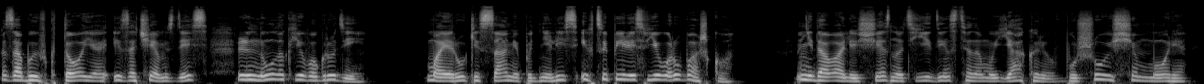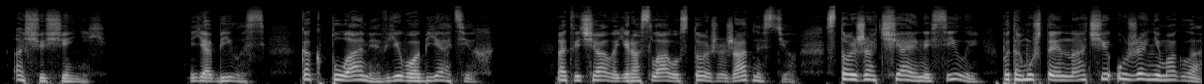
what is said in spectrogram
Забыв, кто я и зачем здесь, льнула к его груди. Мои руки сами поднялись и вцепились в его рубашку. Не давали исчезнуть единственному якорю в бушующем море ощущений. Я билась, как пламя в его объятиях. Отвечала Ярославу с той же жадностью, с той же отчаянной силой, потому что иначе уже не могла.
